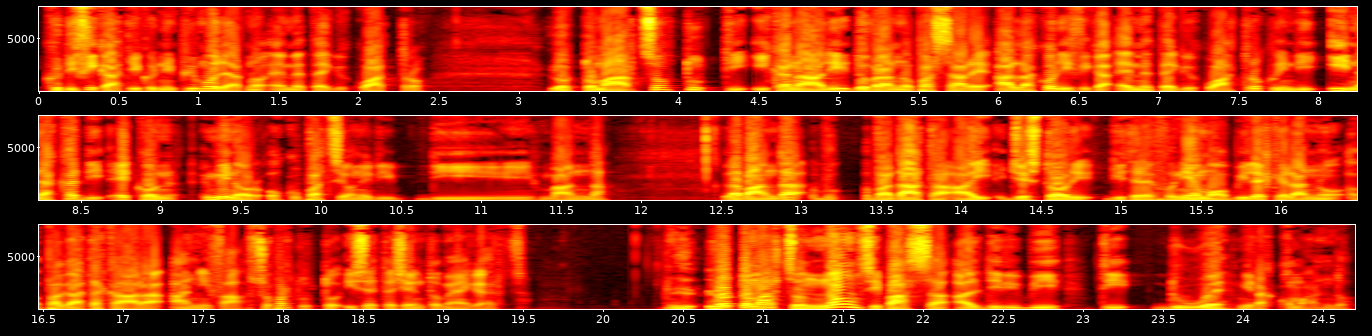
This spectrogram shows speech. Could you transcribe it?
codificati con il più moderno MPEG 4. L'8 marzo tutti i canali dovranno passare alla codifica MPEG 4, quindi in HD e con minor occupazione di, di banda. La banda va data ai gestori di telefonia mobile che l'hanno pagata cara anni fa, soprattutto i 700 MHz. L'8 marzo non si passa al DVB-T2, mi raccomando.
